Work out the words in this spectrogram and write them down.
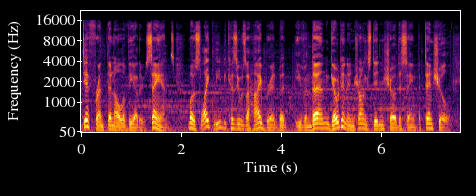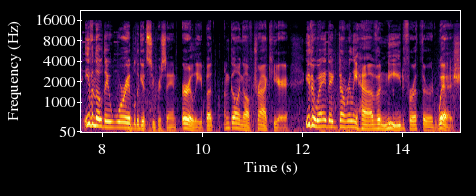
different than all of the other Saiyans, most likely because he was a hybrid, but even then, Goten and Trunks didn't show the same potential, even though they were able to get Super Saiyan early, but I'm going off track here. Either way, they don't really have a need for a third wish.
